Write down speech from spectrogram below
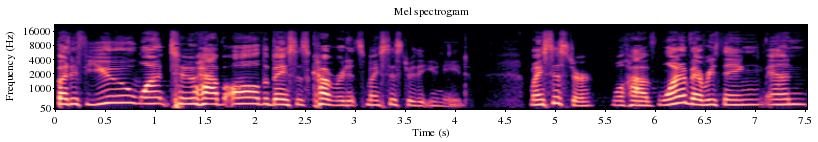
but if you want to have all the bases covered, it's my sister that you need. My sister will have one of everything and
